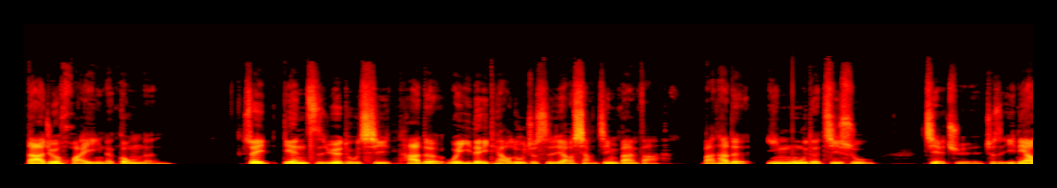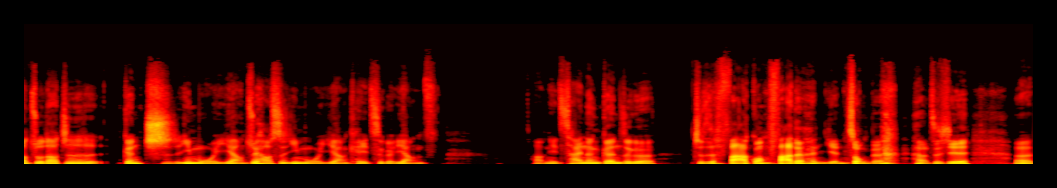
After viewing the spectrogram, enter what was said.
大家就会怀疑你的功能。所以电子阅读器它的唯一的一条路，就是要想尽办法把它的荧幕的技术解决，就是一定要做到真的是跟纸一模一样，最好是一模一样，可以这个样子。好，你才能跟这个就是发光发得很严重的 这些呃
